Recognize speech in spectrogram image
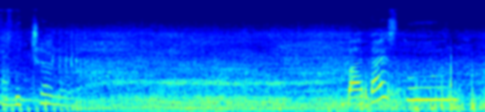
अभी चलो। Bye bye school.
